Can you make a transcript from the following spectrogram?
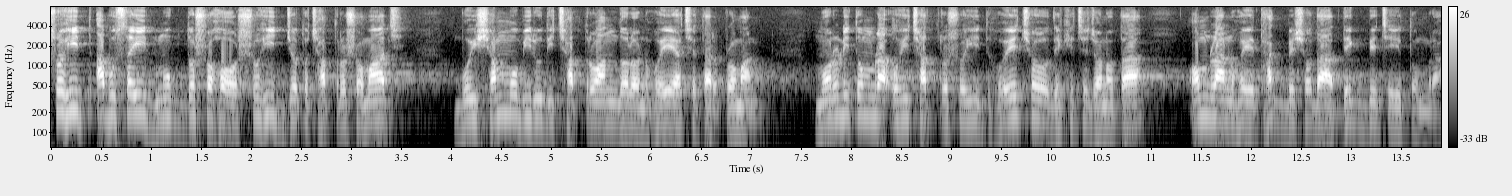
শহীদ আবু সাইদ মুগ্ধসহ শহীদ যত ছাত্র সমাজ, বৈষম্য বিরোধী ছাত্র আন্দোলন হয়ে আছে তার প্রমাণ। মরণী তোমরা ওই ছাত্র শহীদ হয়েছ, দেখেছে জনতা, অম্লান হয়ে থাকবে সদা, দেখবে চেয়ে তোমরা।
